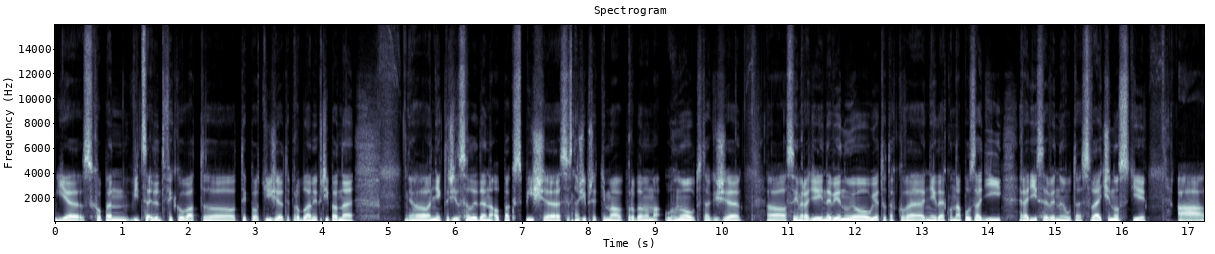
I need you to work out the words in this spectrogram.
je schopen více identifikovat ty potíže, ty problémy případné, Eh, někteří zase lidé naopak spíše se snaží před těma problémama uhnout, takže eh, se jim raději nevěnují, je to takové někde jako na pozadí, raději se věnují té své činnosti a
